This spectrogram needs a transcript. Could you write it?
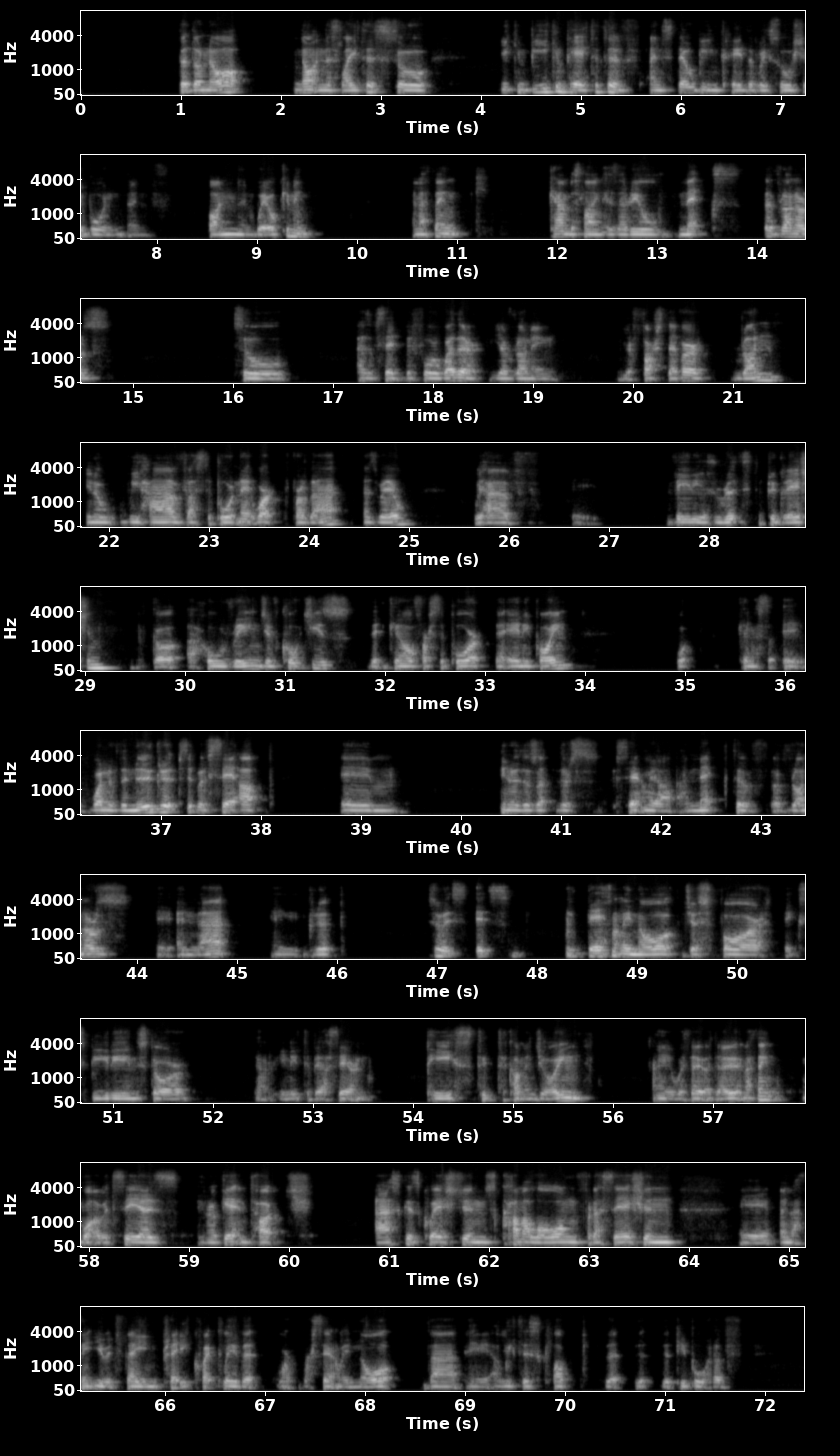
but they're not, not in the slightest. So you can be competitive and still be incredibly sociable and, and fun and welcoming. And I think Cambuslang has a real mix of runners. So, as I've said before, whether you're running your first ever run you know, we have a support network for that as well. We have uh, various routes to progression. We've got a whole range of coaches that can offer support at any point. What kind of uh, one of the new groups that we've set up? Um, you know, there's a, there's certainly a, a mix of, of runners uh, in that group. So it's it's definitely not just for experienced or you, know, you need to be a certain pace to, to come and join uh, without a doubt. And I think what I would say is, you know, get in touch, ask us questions, come along for a session. Uh, and I think you would find pretty quickly that we're, we're certainly not that uh, elitist club that, that, that people have,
